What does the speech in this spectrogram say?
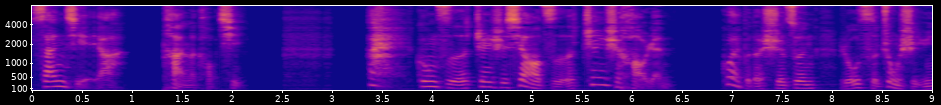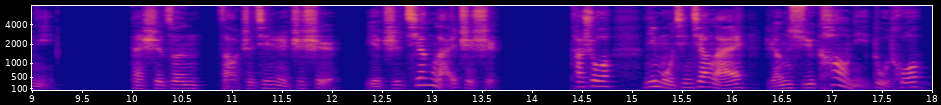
三姐呀，叹了口气：“哎，公子真是孝子，真是好人，怪不得师尊如此重视于你。但师尊早知今日之事，也知将来之事。”他说：“你母亲将来仍需靠你度托，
